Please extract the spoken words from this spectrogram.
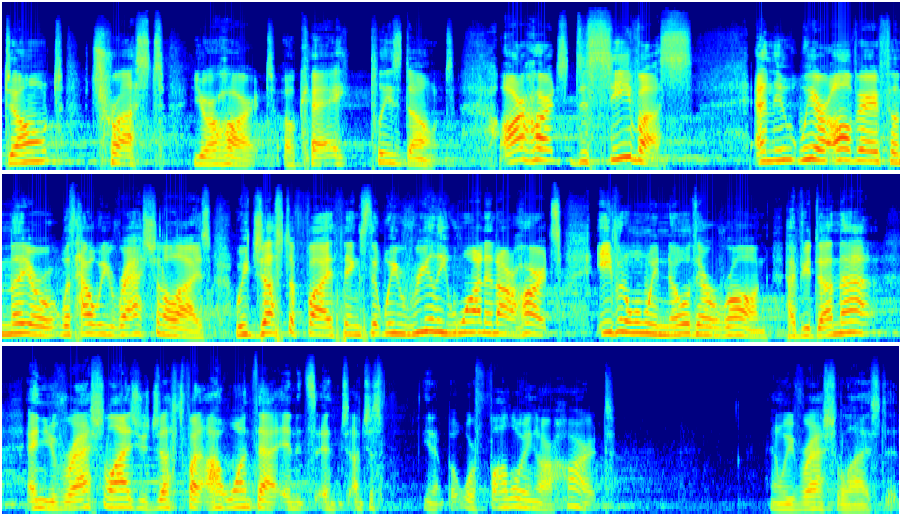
don't trust your heart, okay? Please don't. Our hearts deceive us. And we are all very familiar with how we rationalize. We justify things that we really want in our hearts, even when we know they're wrong. Have you done that? And you've rationalized, you've justified, I want that, and, it's, and I'm just, you know, but we're following our heart, and we've rationalized it.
